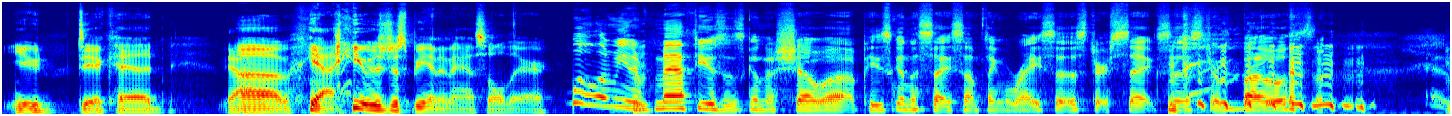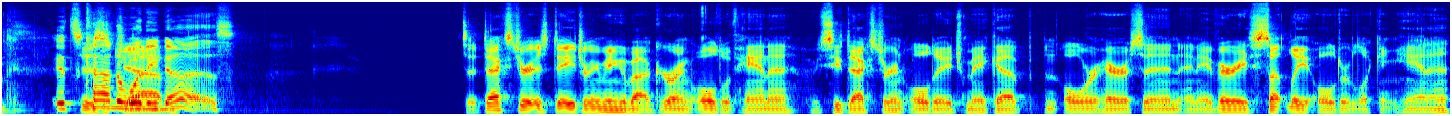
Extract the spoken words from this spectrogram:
You dickhead. Yeah. Uh, yeah, he was just being an asshole there. Well, I mean, if Matthews is going to show up, he's going to say something racist or sexist or both. It's, it's kind of what he does. So Dexter is daydreaming about growing old with Hannah. We see Dexter in old age makeup, an older Harrison, and a very subtly older looking Hannah.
